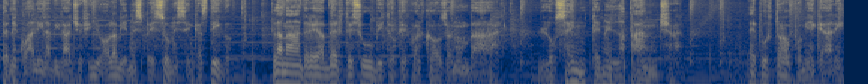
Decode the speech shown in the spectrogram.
per le quali la vivace figliuola viene spesso messa in castigo. La madre avverte subito che qualcosa non va, lo sente nella pancia. E purtroppo, miei cari,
